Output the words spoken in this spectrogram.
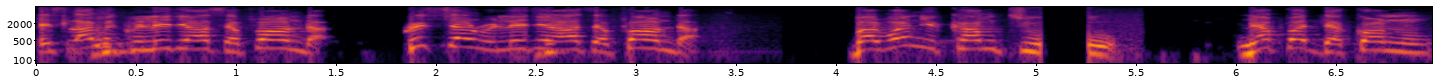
Islamic mm. religion has a founder. Christian religion mm. has a founder. But when you come to Nyapa Dekonu,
